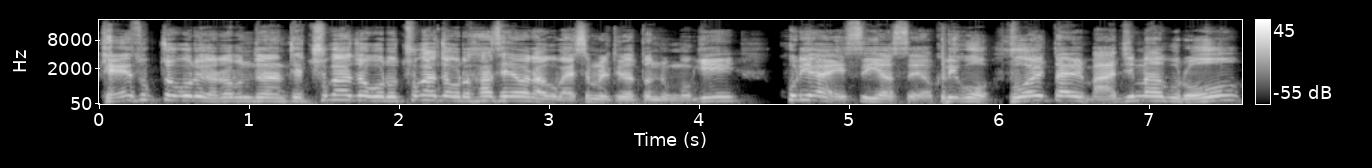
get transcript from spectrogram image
계속적으로 여러분들한테 추가적으로 추가적으로 사세요라고 말씀을 드렸던 종목이 코리아 SE였어요. 그리고 9월달 마지막으로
